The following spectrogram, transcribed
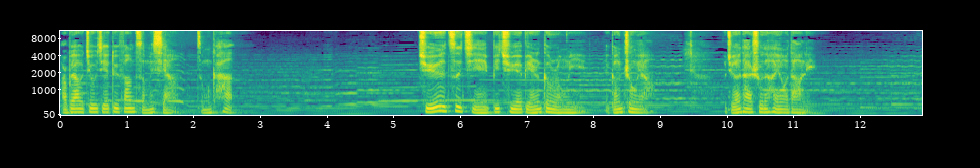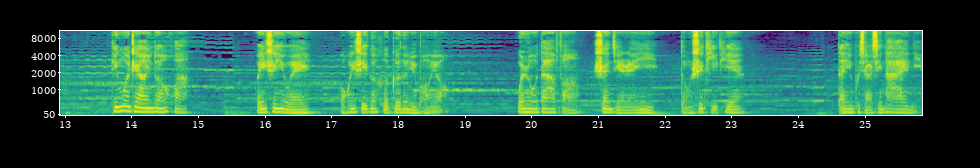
而不要纠结对方怎么想、怎么看。取悦自己比取悦别人更容易，也更重要。我觉得他说的很有道理。听过这样一段话，我一直以为我会是一个合格的女朋友，温柔大方、善解人意、懂事体贴。但一不小心太爱你、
